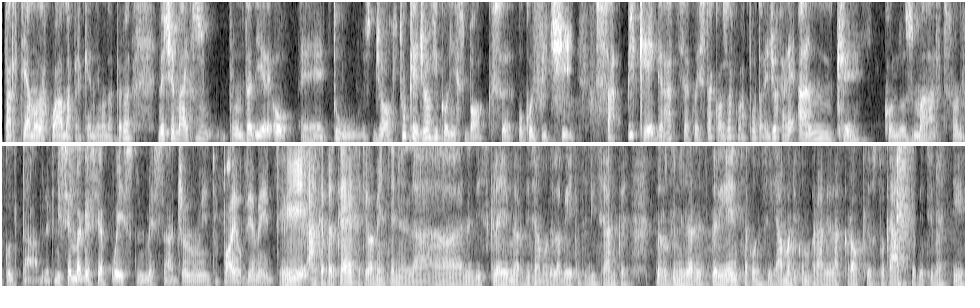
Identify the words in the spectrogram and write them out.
partiamo da qua, ma perché andiamo da per... Invece Microsoft punta a dire, oh, eh, tu, giochi, tu che giochi con Xbox o col PC, sappi che grazie a questa cosa qua potrai giocare anche con lo smartphone e col tablet. Mi sembra che sia questo il messaggio al momento. Poi ovviamente... Sì, anche perché effettivamente nella- nel disclaimer diciamo, della beta ti dice anche per ottimizzare l'esperienza consigliamo di comprare l'accrocchio sto cazzo che ci metti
